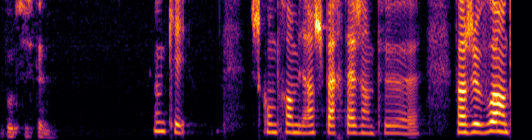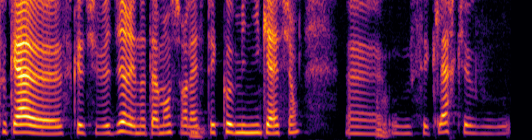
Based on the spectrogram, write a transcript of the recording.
d'autres systèmes. Ok, je comprends bien, je partage un peu. Euh, enfin, je vois en tout cas euh, ce que tu veux dire, et notamment sur mmh. l'aspect communication, euh, mmh. où c'est clair que vous,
